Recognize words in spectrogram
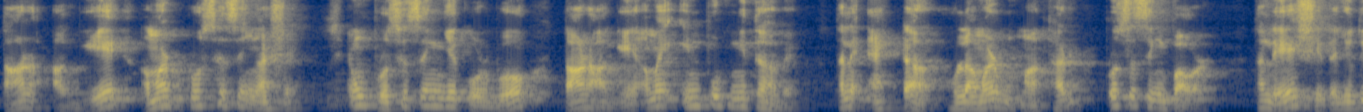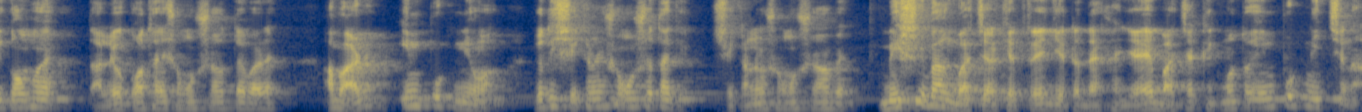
তার আগে আমার প্রসেসিং আসে। এবং প্রসেসিং যে করব, তার আগে আমায় ইনপুট নিতে হবে। তাহলে একটা হলো আমার মাথার প্রসেসিং পাওয়ার তাহলে সেটা যদি কম হয়, তাহলেও কথায় সমস্যা হতে পারে। আবার ইনপুট নেওয়া, যদি সেখানে সমস্যা থাকে, সেখানেও সমস্যা হবে। বেশিরভাগ বাচ্চার ক্ষেত্রে যেটা দেখা যায়, বাচ্চা ঠিকমতো ইনপুট নিচ্ছে না।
